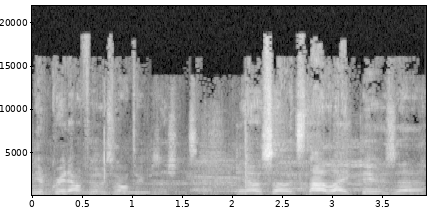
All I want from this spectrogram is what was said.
we have great outfielders in all three positions. You know, so it's not like there's a,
